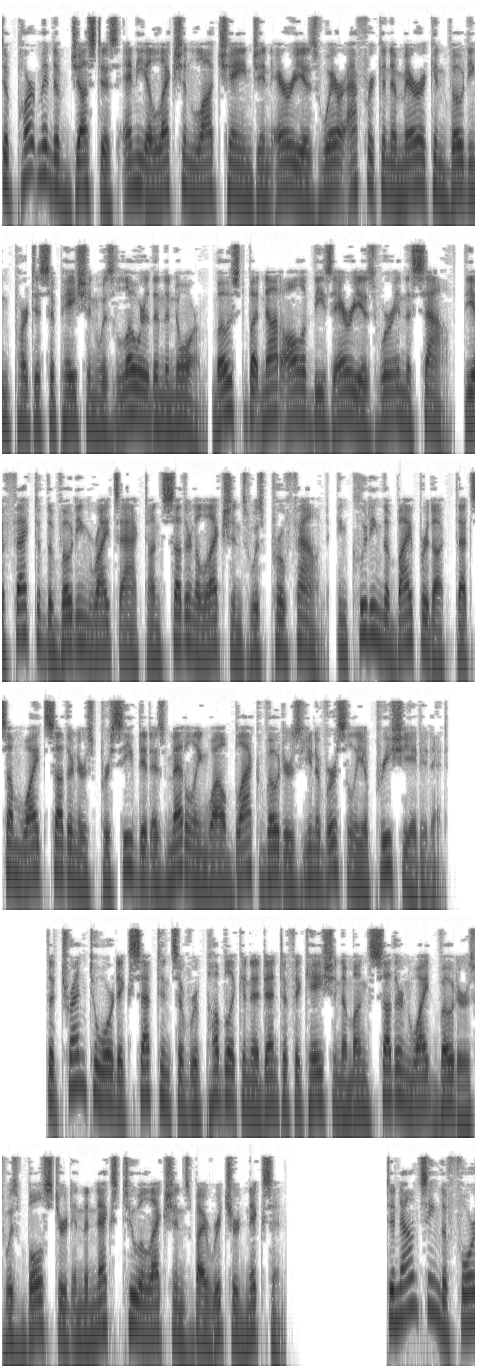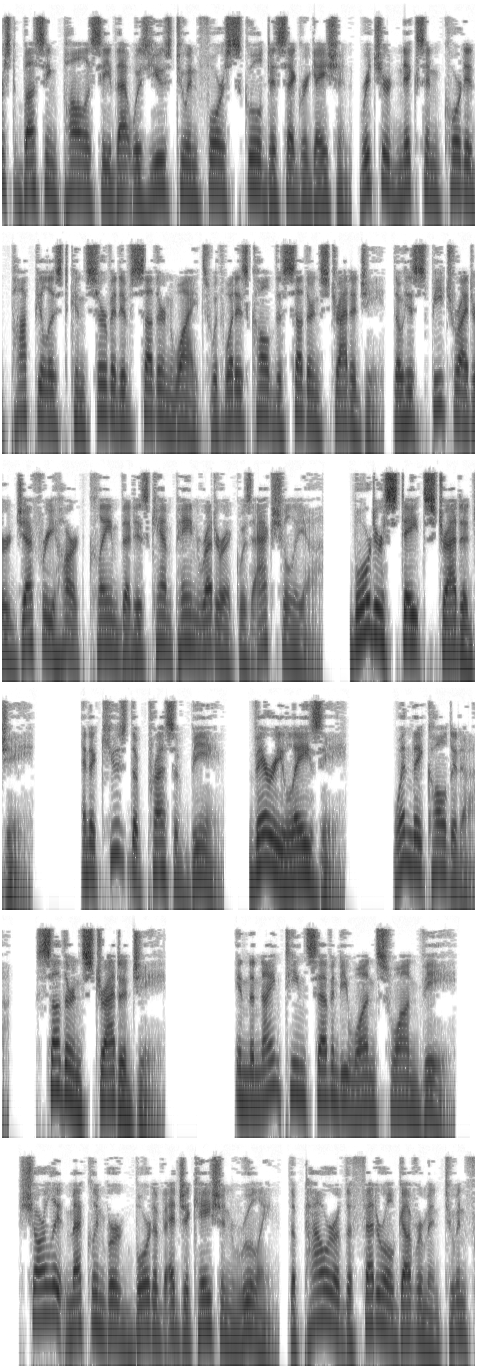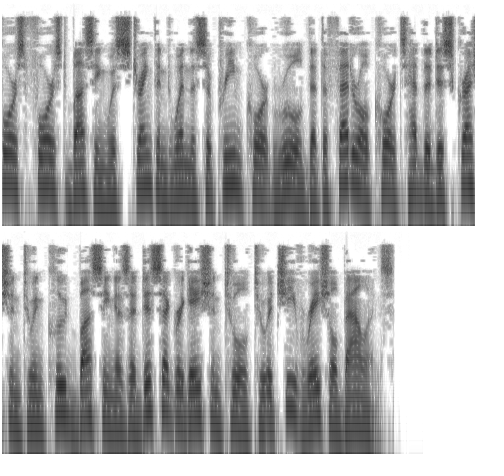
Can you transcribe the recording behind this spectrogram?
Department of Justice any election law change in areas where African American voting participation was lower than the norm most but not all of these areas were in the South. The effect of the Voting Rights Act on Southern elections was profound, including the byproduct that some white Southerners perceived it as meddling while black voters universally appreciated it. The trend toward acceptance of Republican identification among Southern white voters was bolstered in the next two elections by Richard Nixon. Denouncing the forced busing policy that was used to enforce school desegregation, Richard Nixon courted populist conservative Southern whites with what is called the Southern Strategy, though his speechwriter Jeffrey Hart claimed that his campaign rhetoric was actually a «border state strategy» and accused the press of being «very lazy» when they called it a «Southern strategy». In the 1971 Swann v. Charlotte Mecklenburg Board of Education ruling, the power of the federal government to enforce forced busing was strengthened when the Supreme Court ruled that the federal courts had the discretion to include busing as a desegregation tool to achieve racial balance.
